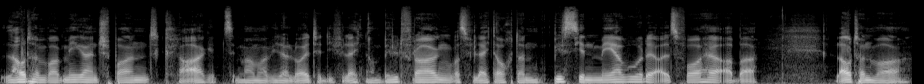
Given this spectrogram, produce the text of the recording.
Lautern war mega entspannt. Klar gibt es immer mal wieder Leute, die vielleicht nach einem Bild fragen, was vielleicht auch dann ein bisschen mehr wurde als vorher, aber Lautern war,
